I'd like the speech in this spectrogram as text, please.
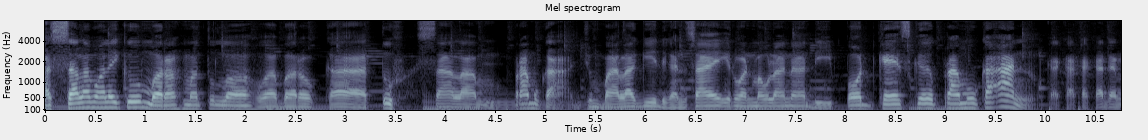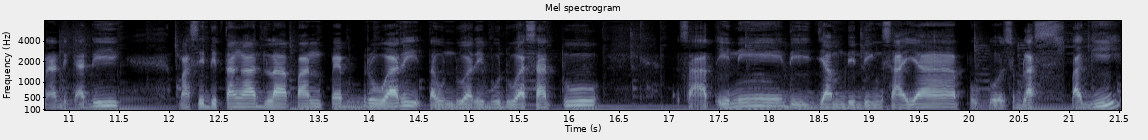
Assalamualaikum warahmatullahi wabarakatuh. Salam Pramuka. Jumpa lagi dengan saya Irwan Maulana di podcast kepramukaan. Kakak-kakak dan adik-adik Masih di tanggal 8 Februari tahun 2021 Saat ini di jam dinding saya pukul 11 pagi.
